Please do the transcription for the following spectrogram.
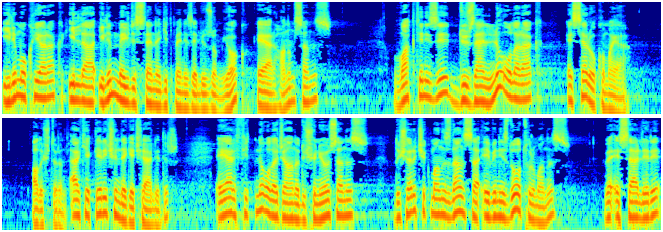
ilim okuyarak illa ilim meclislerine gitmenize lüzum yok. Eğer hanımsanız, vaktinizi düzenli olarak eser okumaya alıştırın. Erkekler için de geçerlidir. Eğer fitne olacağını düşünüyorsanız, dışarı çıkmanızdansa evinizde oturmanız ve eserleri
